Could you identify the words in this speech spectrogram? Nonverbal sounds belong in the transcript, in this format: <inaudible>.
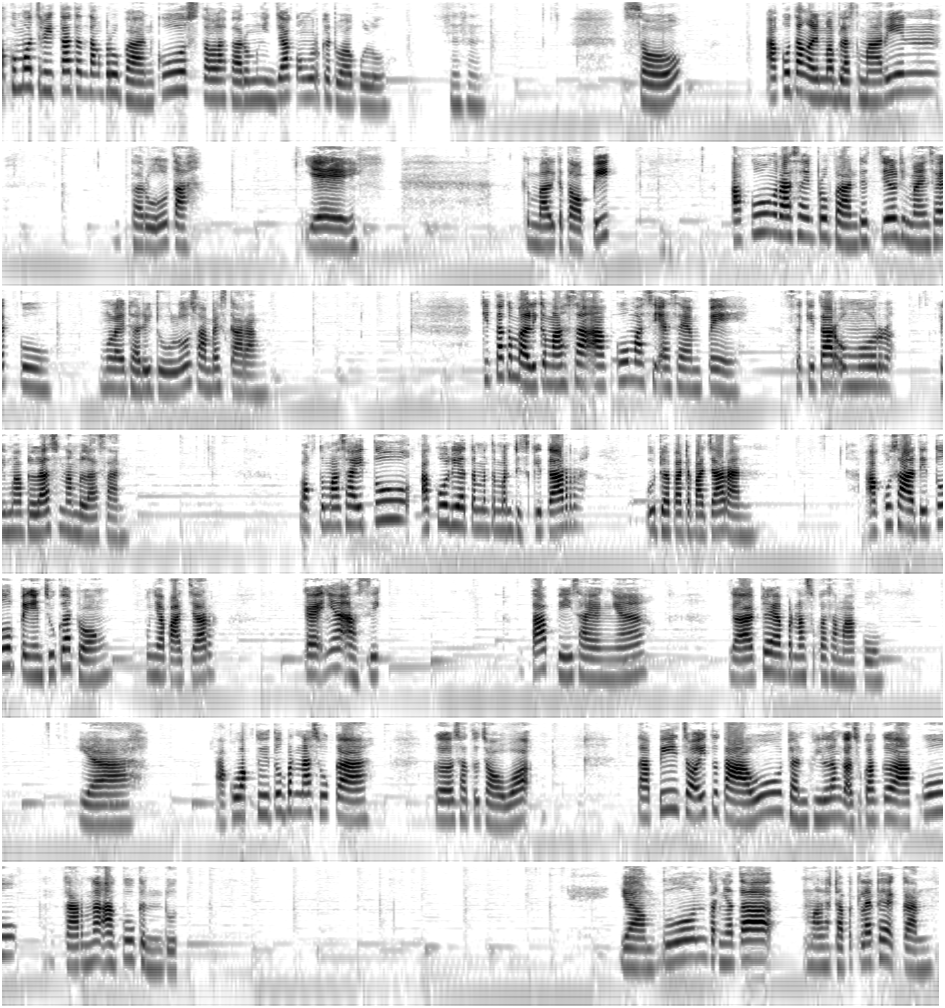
Aku mau cerita tentang perubahanku setelah baru menginjak umur ke-20. <laughs> so, aku tanggal 15 kemarin baru ultah. Yay. Kembali ke topik. Aku ngerasain perubahan kecil di mindsetku. Mulai dari dulu sampai sekarang. Kita kembali ke masa aku masih SMP. Sekitar umur 15-16an. Waktu masa itu, aku lihat teman-teman di sekitar udah pada pacaran. Aku saat itu pengen juga dong punya pacar. Kayaknya asik. Tapi sayangnya, gak ada yang pernah suka sama aku. Ya, aku waktu itu pernah suka ke satu cowok. Tapi cowok itu tahu dan bilang gak suka ke aku karena aku gendut. Ya ampun, ternyata malah dapet ledekan.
